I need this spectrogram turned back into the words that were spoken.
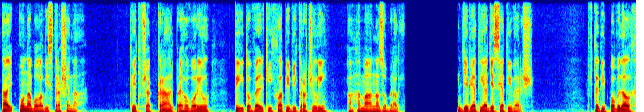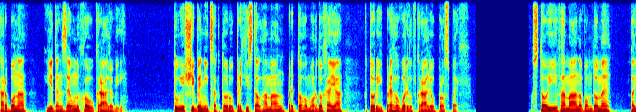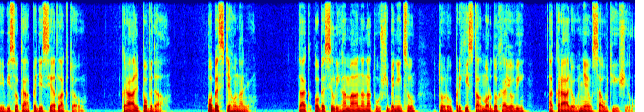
Aj ona bola vystrašená. Keď však kráľ prehovoril, títo veľkí chlapi vykročili a Hamána zobrali. 9. a 10. verš Vtedy povedal Charbona, jeden z eunuchov kráľovi. Tu je šibenica, ktorú prichystal Hamán pre toho Mordochaja, ktorý prehovoril v kráľov prospech. Stojí v Hamánovom dome a je vysoká 50 lakťov. Kráľ povedal, obeste ho na ňu. Tak obesili Hamána na tú šibenicu, ktorú prichystal Mordochajovi a kráľov hnev sa utíšil.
